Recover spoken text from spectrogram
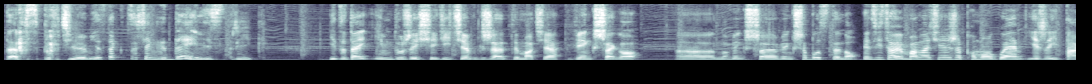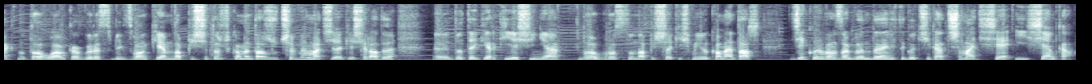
teraz sprawdziłem, jest tak coś jak daily streak. I tutaj im dłużej siedzicie w grze, tym macie większego e, no większe, większe boosty, no. Więc widzowie, mam nadzieję, że pomogłem. Jeżeli tak, no to łapka w górę sobie z dzwonkiem. Napiszcie też w komentarzu, czy wy macie jakieś rady e, do tej gierki. Jeśli nie, no po prostu napiszcie jakiś miły komentarz. Dziękuję wam za oglądanie tego odcinka. Trzymajcie się i siemka.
